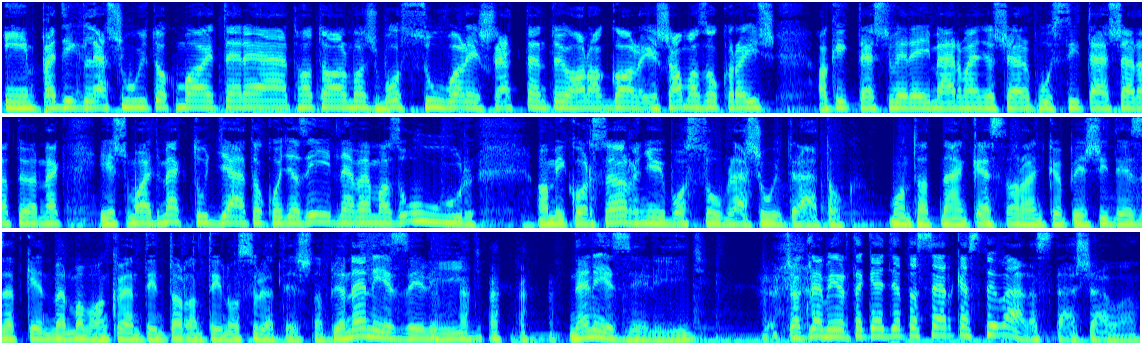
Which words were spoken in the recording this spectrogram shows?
Én pedig lesújtok majd tere át hatalmas bosszúval és rettentő haraggal, és amazokra is, akik testvéreim ármányos elpusztítására törnek, és majd megtudjátok, hogy az én nevem az Úr, amikor szörnyű bosszúm lesújt rátok. Mondhatnánk ezt aranyköpés idézetként, mert ma van Quentin Tarantino születésnapja. Ne nézzél így, ne nézzél így. Csak nem értek egyet a szerkesztő választásával.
